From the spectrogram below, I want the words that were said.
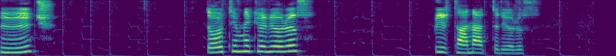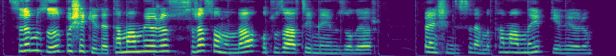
3 4 ilmek örüyoruz. Bir tane arttırıyoruz. Sıramızı bu şekilde tamamlıyoruz. Sıra sonunda 36 ilmeğimiz oluyor. Ben şimdi sıramı tamamlayıp geliyorum.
